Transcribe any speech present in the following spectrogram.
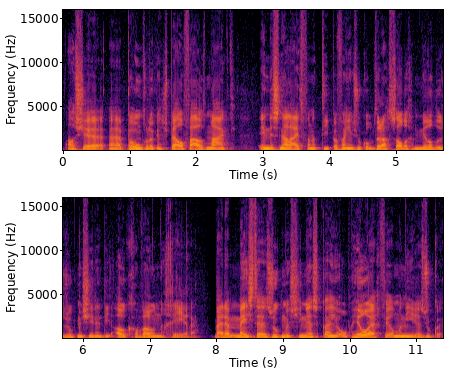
als je uh, per ongeluk een spelfout maakt in de snelheid van het type van je zoekopdracht, zal de gemiddelde zoekmachine die ook gewoon negeren. Bij de meeste zoekmachines kan je op heel erg veel manieren zoeken.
